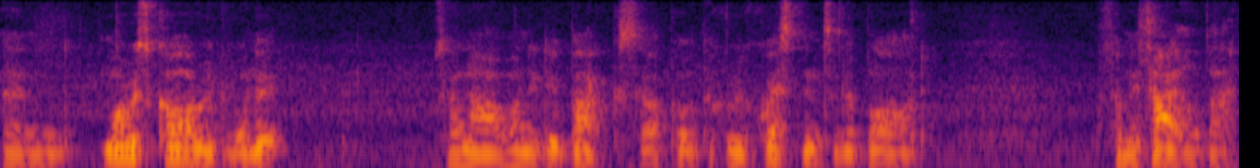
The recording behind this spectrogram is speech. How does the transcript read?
and Maurice Core had won it. So now I wanted it back so I put the request into the board for my title back.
